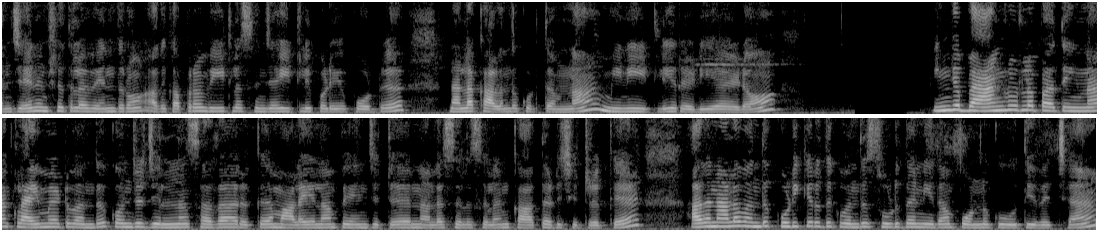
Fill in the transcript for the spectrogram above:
அஞ்சே நிமிஷத்தில் வெந்துடும் அதுக்கப்புறம் வீட்டில் செஞ்ச இட்லி பொடியை போட்டு நல்லா கலந்து கொடுத்தோம்னா மினி இட்லி ரெடி ஆகிடும் இங்கே பெங்களூரில் பார்த்தீங்கன்னா கிளைமேட் வந்து கொஞ்சம் ஜில்னஸாக தான் இருக்குது மழையெல்லாம் பேஞ்சிட்டு நல்லா சிலு சிலுன்னு காற்றடிச்சிட்டு இருக்கு அதனால் வந்து குடிக்கிறதுக்கு வந்து சுடு தண்ணி தான் பொண்ணுக்கு ஊற்றி வச்சேன்.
